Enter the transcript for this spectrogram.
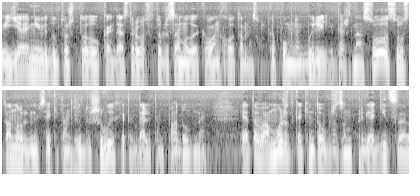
я имею в виду то, что когда строился тот же самый Лэко Ван Хо, там, насколько я помню, были и даже насосы установлены всякие там для душевых и так далее и тому подобное. Это вам может каким-то образом пригодиться,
